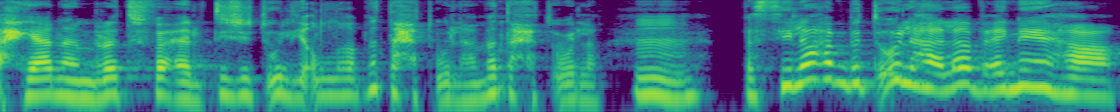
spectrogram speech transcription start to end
أحيانا رد فعل بتيجي تقولي الله متى حتقولها متى حتقولها؟ مم. بس هي لا عم بتقولها لا بعينيها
